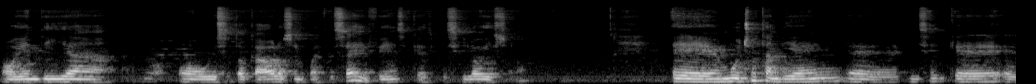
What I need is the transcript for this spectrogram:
hoy en día o hubiese tocado los 56. Fíjense que, sí lo hizo. Eh, muchos también dicen que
